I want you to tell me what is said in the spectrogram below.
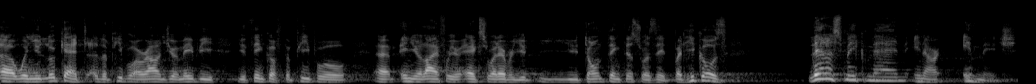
uh, when you look at the people around you, maybe you think of the people uh, in your life or your ex, or whatever, you, you don't think this was it. But he goes, Let us make man in our image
